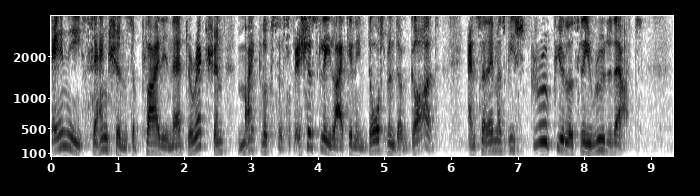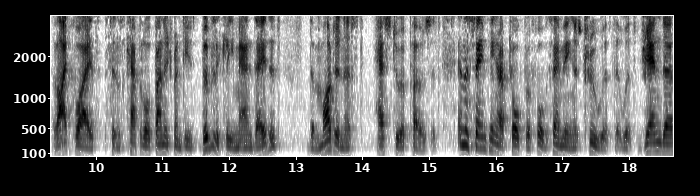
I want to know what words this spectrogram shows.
any sanctions applied in that direction might look suspiciously like an endorsement of God and so they must be scrupulously rooted out. Likewise, since capital punishment is biblically mandated, the modernist has to oppose it. And the same thing I've talked before, the same thing is true with, with gender.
